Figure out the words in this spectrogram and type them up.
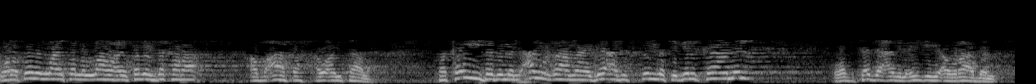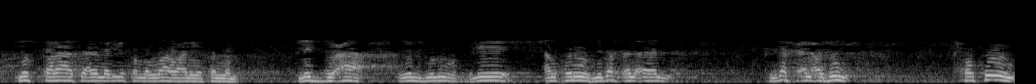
ورسول الله صلى الله عليه وسلم ذكر أضعافه أو أمثاله. فكيف بمن ألغى ما جاء في السنة بالكامل وابتدع من عنده أورادا؟ للصلاة على النبي صلى الله عليه وسلم للدعاء والجلوس للخروج لدفع لدفع العدو حصول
